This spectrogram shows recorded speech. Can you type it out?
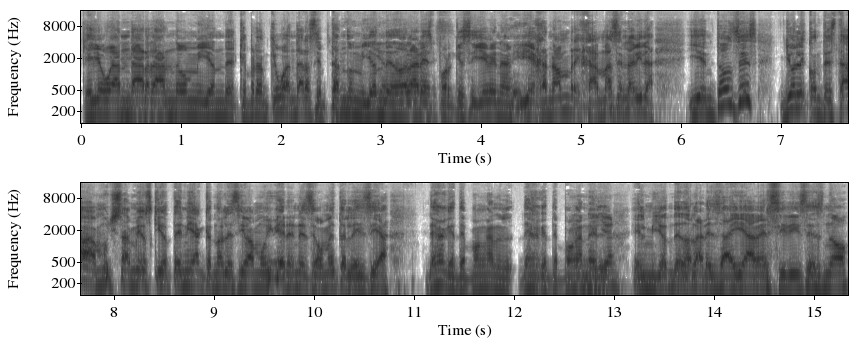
que yo voy a andar dando un millón de, que perdón, que voy a andar aceptando un millón de dólares porque se lleven a mi vieja. No, hombre, jamás en la vida. Y entonces yo le contestaba a muchos amigos que yo tenía que no les iba muy bien en ese momento. Le decía, deja que te pongan, deja que te pongan el, millón. de dólares ahí a ver si dices no.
